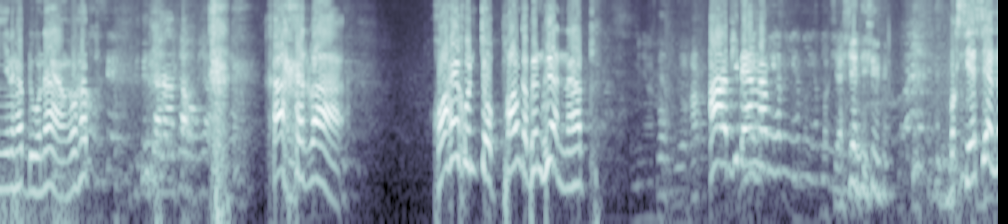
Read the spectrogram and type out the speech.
นี้นะครับ ดูหน้าของเขาครับ คาดว่า ขอให้คุณจบพร้อมกับเพื่อนๆนะครับอ่าพี่แบงค์ครับ บักเสียเส้นนิดนึงบักเสียเส้น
